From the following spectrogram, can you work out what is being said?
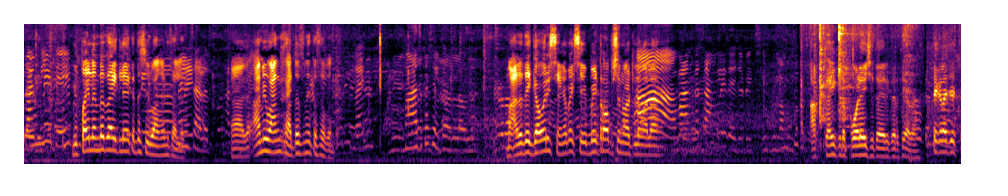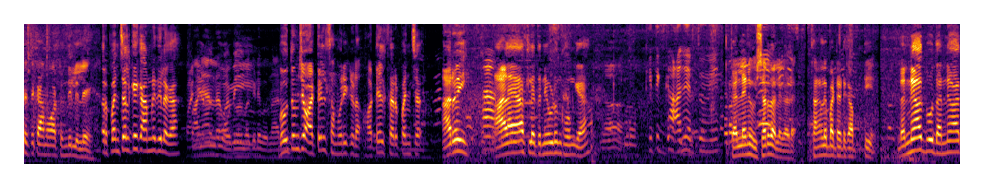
चांगली ते. मी पहिल्यांदाच ऐकलं एखादं वांगण चालत. चालत. हा का? आम्ही वांग खातच नाही तसं पण. माझं कशाला करायला लावलं? माझं ते गवारी शेंगापेक्षा बेटर ऑप्शन वाटलं मला. हा, वांग. अक्का इकडे पोळ्याची तयारी करते आता. प्रत्येकाला जे त्याचे काम वाटून दिलेले. सरपंचाला काही काम नाही दिलं का? भाऊ तुमचे हॉटेल समोर इकडं हॉटेल सरपंच. अरे आळ्या असल्या तर निवडून खाऊन घ्या. किती घाण आहे तुम्ही. कल्याणी हुशार झाले गाड्या. चांगले बटाटे कापती. धन्यवाद भाऊ धन्यवाद.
